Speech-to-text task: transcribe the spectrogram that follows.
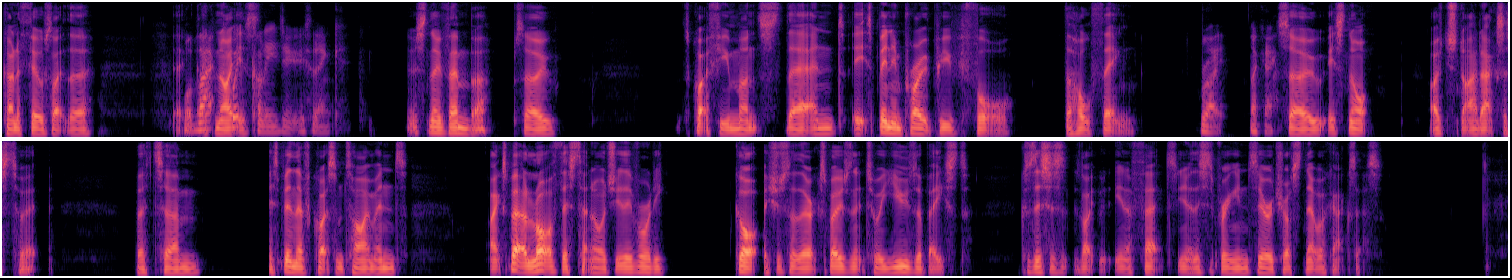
Kind of feels like the what that Ignite is quickly? Do you think? it's November, so it's quite a few months there, and it's been in pro before the whole thing, Right. Okay. so it's not. I've just not had access to it, but um, it's been there for quite some time, and I expect a lot of this technology they've already got. It's just that they're exposing it to a user based, because this is like in effect, you know, this is bringing zero trust network access.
